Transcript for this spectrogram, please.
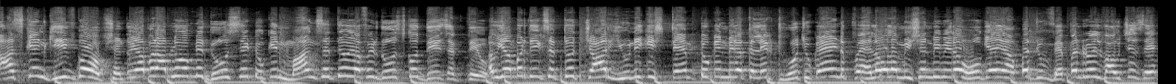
आस्क एंड गिव का ऑप्शन तो यहाँ पर आप लोग अपने दोस्त से टोकन मांग सकते हो या फिर दोस्त को दे सकते हो। अब यहाँ पर देख सकते हो चार यूनिक स्टैम्प टोकन मेरा कलेक्ट हो चुका है एंड पहला वाला मिशन भी मेरा हो गया यहाँ पर जो वेपन रॉयल वाउचर्स है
